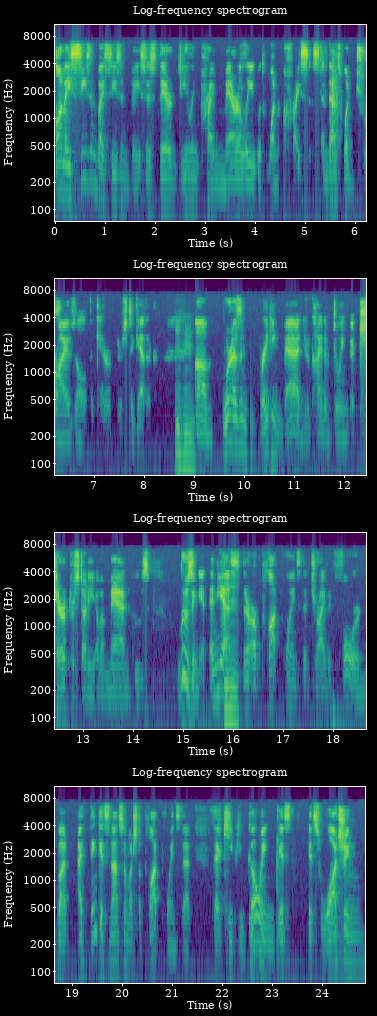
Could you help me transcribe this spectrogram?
on a season by season basis, they're dealing primarily with one crisis, and that's what drives all of the characters together. Mm-hmm. Um, whereas in Breaking Bad, you're kind of doing a character study of a man who's losing it. And yes, mm-hmm. there are plot points that drive it forward, but I think it's not so much the plot points that that keep you going. It's it's watching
